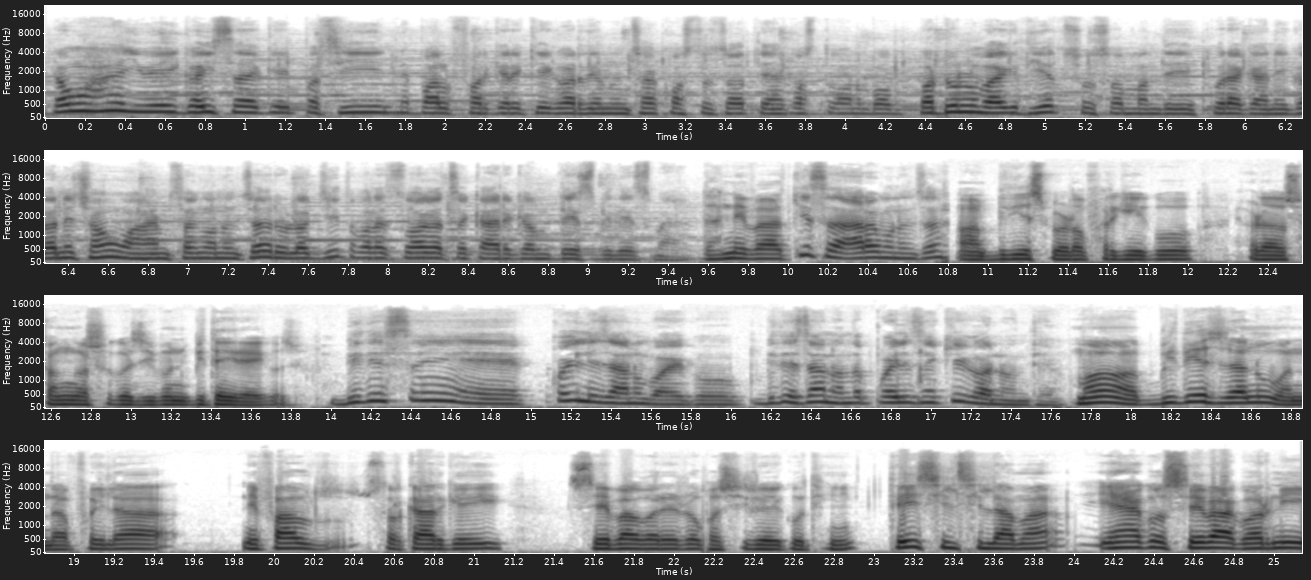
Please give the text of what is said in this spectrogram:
र उहाँ युए गइसकेपछि नेपाल फर्केर के गर्दै हुनुहुन्छ कस्तो छ त्यहाँ कस्तो अनुभव बटुल्नु भएको थियो सो सम्बन्धी कुराकानी गर्नेछौँ। उहाँ हामीसँग हुनुहुन्छ। रोलकजी तपाईँलाई स्वागत छ कार्यक्रम देश विदेशमा। धन्यवाद। के छ आराम हुनुहुन्छ? विदेशबाट फर्किएको एउटा सङ्घर्षको जीवन बिताइरहेको छु। विदेश चाहिँ कहिले जानुभएको विदेश जानुभन्दा पहिले चाहिँ के गर्नुहुन्थ्यो? म विदेश जानुभन्दा पहिला नेपाल सरकारकै सेवा गरेर फसिरहेको थिएँ। त्यही सिलसिलामा यहाँको सेवा गर्ने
